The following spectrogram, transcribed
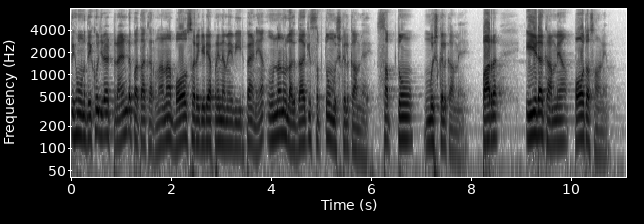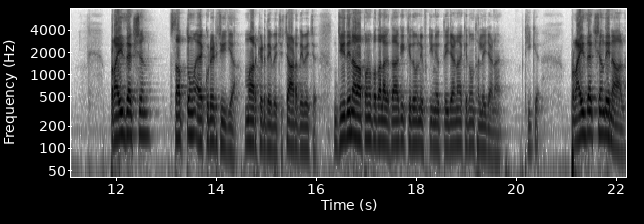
ਤੇ ਹੁਣ ਦੇਖੋ ਜਿਹੜਾ ਟ੍ਰੈਂਡ ਪਤਾ ਕਰਨਾ ਨਾ, ਬਹੁਤ ਸਾਰੇ ਜਿਹੜੇ ਆਪਣੇ ਨਵੇਂ ਵੀਰ ਭੈਣੇ ਆ, ਉਹਨਾਂ ਨੂੰ ਲੱਗਦਾ ਕਿ ਸਭ ਤੋਂ ਮੁਸ਼ਕਲ ਕੰਮ ਹੈ ਸਭ ਤੋਂ ਮੁਸ਼ਕਲ ਕੰਮ ਹੈ ਪਰ ਇਹ ਜਿਹੜਾ ਕੰਮ ਆ, ਬਹੁਤ ਆਸਾਨ ਹੈ ਪ੍ਰਾਈਸ ਐਕਸ਼ਨ ਸਭ ਤੋਂ ਐਕੂਰੇਟ ਚੀਜ਼ ਆ ਮਾਰਕੀਟ ਦੇ ਵਿੱਚ ਚਾਰਟ ਦੇ ਵਿੱਚ। ਜਿਹਦੇ ਨਾਲ ਆਪਾਂ ਨੂੰ ਪਤਾ ਲੱਗਦਾ ਕਿ ਕਿਦੋਂ ਨਿਫਟੀ ਨੇ ਉੱਤੇ ਜਾਣਾ, ਕਿਦੋਂ ਥੱਲੇ ਜਾਣਾ, ਠੀਕ ਹੈ ਪ੍ਰਾਈਸ ਐਕਸ਼ਨ ਦੇ ਨਾਲ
